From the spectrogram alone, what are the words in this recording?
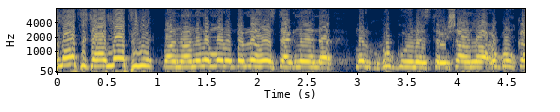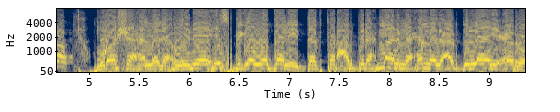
imaatinka aad noo timi. Baanu annaga mar walba la hoos taagnaynaa. Markuu ku guulaysto insha allah xukunka. Murashaxa madaxweyne ee xisbiga wadani doctor cabdiraxmaan maxamed cabdulaahi ciro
